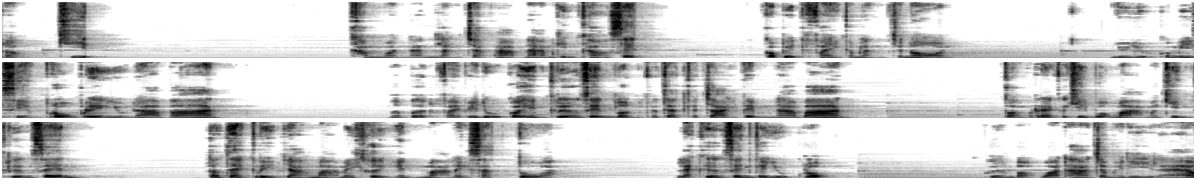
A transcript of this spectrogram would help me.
เราคิด ค่ำวันนั้นหลังจากอาบน้ำกินข้าวเสร็จ ก็ปิดไฟกำลังจะนอน อยู่ๆก็มีเสียงโพร่งเพร่งอยู่หน้าบ้าน เมื่อเปิดไฟไปดูก็เห็นเครื่องเส้นหล่นกระจัดกระจายเต็มหน้าบ้าน ตอนแรกก็คิดว่าหมามากินเครื่องเส้น ตั้งแต่กรีดยางหมาไม่เคยเห็นหมาเลยสักตัว และเครื่องเส้นก็อยู่ครบ เพื่อนบอกว่าท่าจะไม่ดีแล้ว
